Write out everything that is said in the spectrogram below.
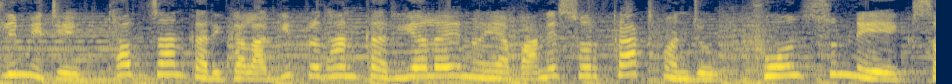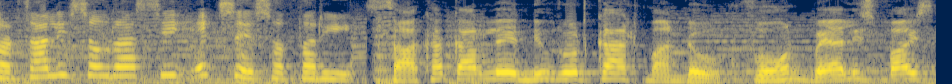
लिमिटेड थप जानकारीका लागि प्रधान कार्यालय नयाँ बानेश्वर काठमाडौँ। फोन शून्य एक सडचालिस चौरासी एक सय सत्तरी। शाखा कार्यालय न्यू रोड काठमाडौँ। फोन बयालिस बाइस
